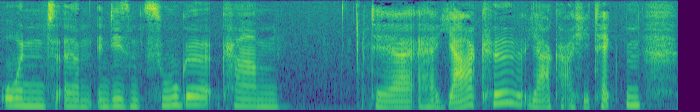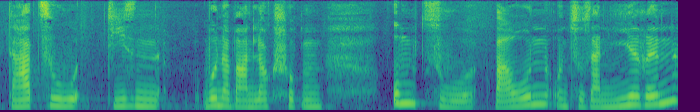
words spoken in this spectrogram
Und ähm, in diesem Zuge kam der Herr Jake, Jake Architekten, dazu, diesen wunderbaren Lokschuppen umzubauen und zu sanieren.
